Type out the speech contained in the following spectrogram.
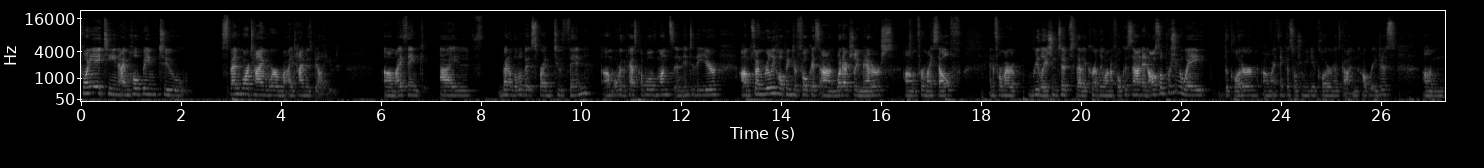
2018 i'm hoping to spend more time where my time is valued um, i think i've been a little bit spread too thin um, over the past couple of months and into the year. Um, so I'm really hoping to focus on what actually matters um, for myself and for my relationships that I currently want to focus on, and also pushing away the clutter. Um, I think the social media clutter has gotten outrageous um,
